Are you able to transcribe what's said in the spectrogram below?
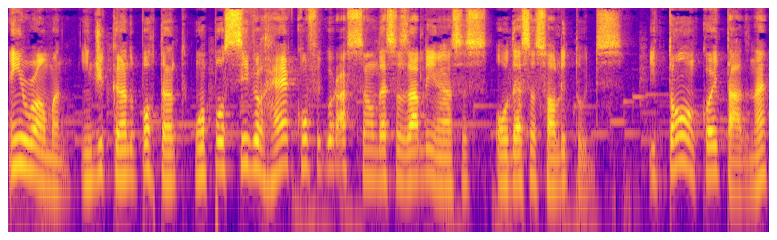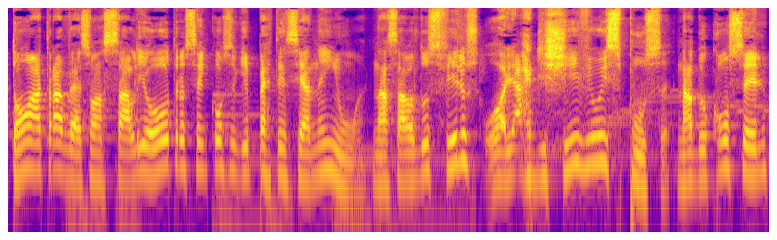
em Roman, indicando, portanto, uma possível reconfiguração dessas alianças ou dessas solitudes. E Tom, coitado, né? Tom atravessa uma sala e outra sem conseguir pertencer a nenhuma. Na sala dos filhos, o olhar de Shiv o expulsa. Na do conselho,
